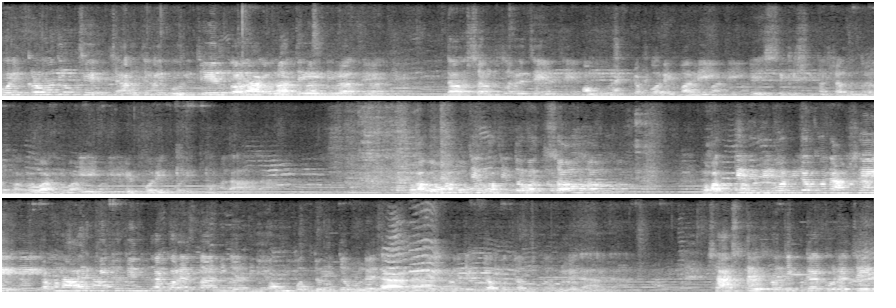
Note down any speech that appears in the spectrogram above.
পরিক্রমা দিচ্ছেন, চারিদিকে ঘুরছেন গদা ঘোরাতে ঘোরাতে দর্শন করেছেন অঙ্গুষ্ট পরিমাণে এই শ্রীকৃষ্ণ চন্দ্র ভগবানকে, এই পরীক্ষিত মহারাজ। ভগবান যে ভক্ত বৎসল ভক্তির বিপদ যখন আসে, তখন আর কিছু চিন্তা করেন না, নিজের নিয়ম পর্যন্ত ভুলে যান, নিজের প্রতিজ্ঞা পর্যন্ত ভুলে যান। শাস্ত্রে প্রতিজ্ঞা করেছেন,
